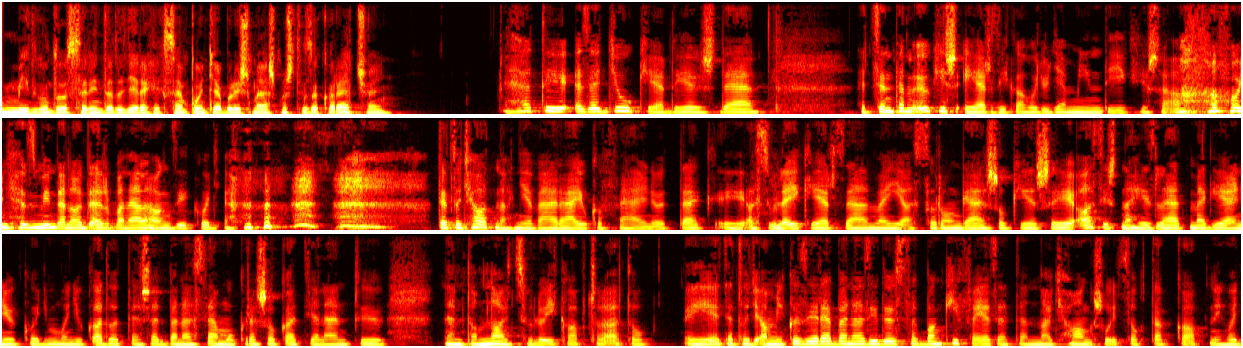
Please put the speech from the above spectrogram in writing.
mit gondolsz szerinted a gyerekek szempontjából is más most ez a karácsony? Hát ez egy jó kérdés, de hát szerintem ők is érzik, ahogy ugye mindig, és ahogy ez minden adásban elhangzik, hogy tehát, hogy hatnak nyilván rájuk a felnőttek, a szüleik érzelmei, a szorongások, és azt is nehéz lehet megélniük, hogy mondjuk adott esetben a számukra sokat jelentő, nem tudom, nagyszülői kapcsolatok. Tehát, hogy amik azért ebben az időszakban kifejezetten nagy hangsúlyt szoktak kapni, hogy,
